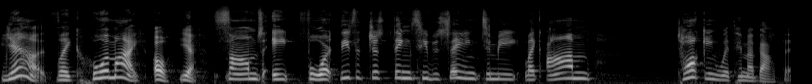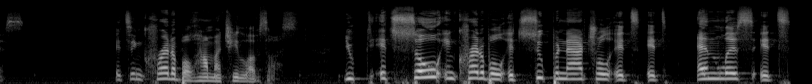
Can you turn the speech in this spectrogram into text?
yeah, like, who am I? Oh, yeah. Psalms 8 4. These are just things he was saying to me. Like, I'm talking with him about this. It's incredible how much he loves us. You, it's so incredible. It's supernatural. It's it's endless. It's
